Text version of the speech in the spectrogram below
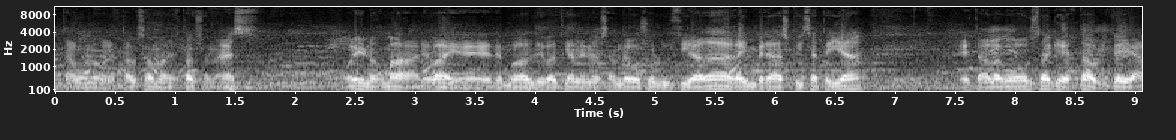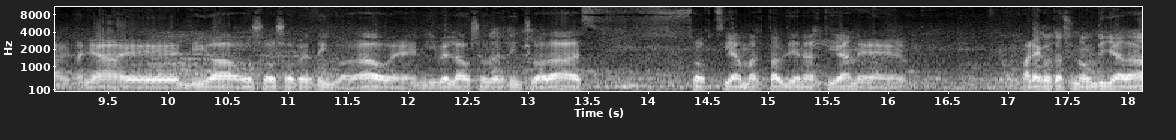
eta bueno, eta usan ba, eta usana, ez? Hori normala da ere bai, e, denboraldi batean lehen esan dugu soluzia da, gain bera asko izateia eta alago gauzak ez da baina e, liga oso oso berdindua da, e, nivela oso berdintsua da, zortzian martaldien artean e, parekotasuna handia da,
